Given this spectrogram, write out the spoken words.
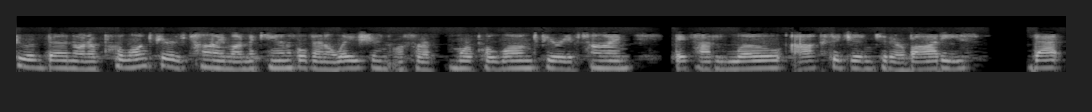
who have been on a prolonged period of time on mechanical ventilation or for a more prolonged period of time. They've had low oxygen to their bodies. That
